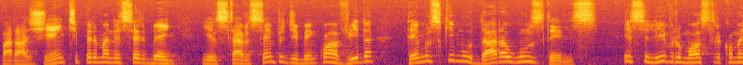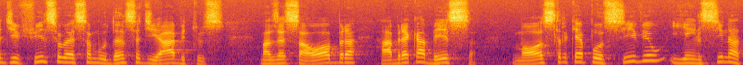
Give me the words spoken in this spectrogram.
para a gente permanecer bem e estar sempre de bem com a vida, temos que mudar alguns deles. Esse livro mostra como é difícil essa mudança de hábitos, mas essa obra abre a cabeça, mostra que é possível e ensina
